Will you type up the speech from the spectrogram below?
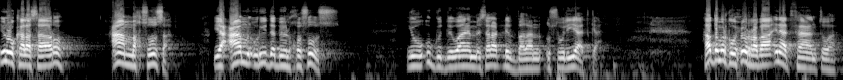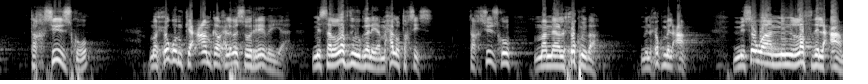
inuu kala saaro caam makhsuusa iyo caamun uriida bihi اlkhusuus yuu u gudbay waana masalo dhib badan usuuliyaadka hadda marka wuxuu rabaa inaad fahanto takhsiisku ma xukumkii caamka wax laga soo reebayaa mise lafdigu gelaya maxalu takhsiis takhsiisku ma min alxukmi ba min xukmi اlcaam mise waa min lafdi اlcaam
